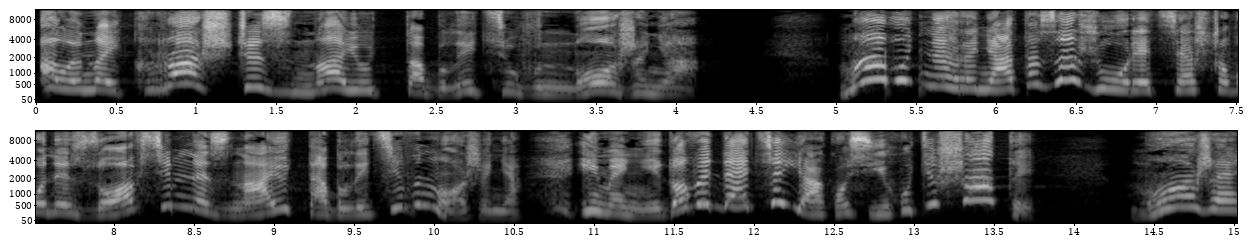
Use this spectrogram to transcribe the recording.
але найкраще знають таблицю вноження. Мабуть, негренята зажуряться, що вони зовсім не знають таблиці множення, і мені доведеться якось їх утішати. Може,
